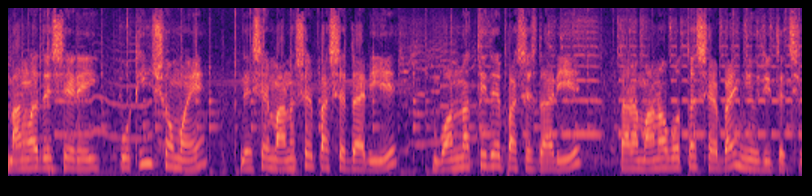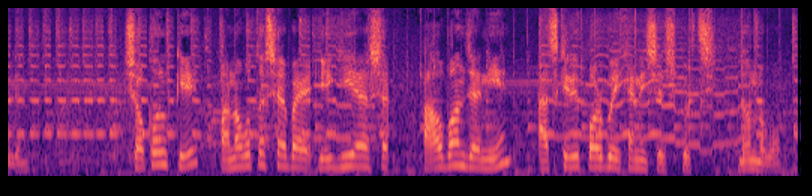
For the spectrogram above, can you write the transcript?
বাংলাদেশের এই কঠিন সময়ে দেশের মানুষের পাশে দাঁড়িয়ে, বন্যার্থীদের পাশে দাঁড়িয়ে তারা মানবতা সেবায় নিয়োজিত ছিলেন। সকলকে মানবতা সেবায় এগিয়ে আসার আহ্বান জানিয়ে আজকের এই পর্ব এখানেই শেষ করছি। ধন্যবাদ।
